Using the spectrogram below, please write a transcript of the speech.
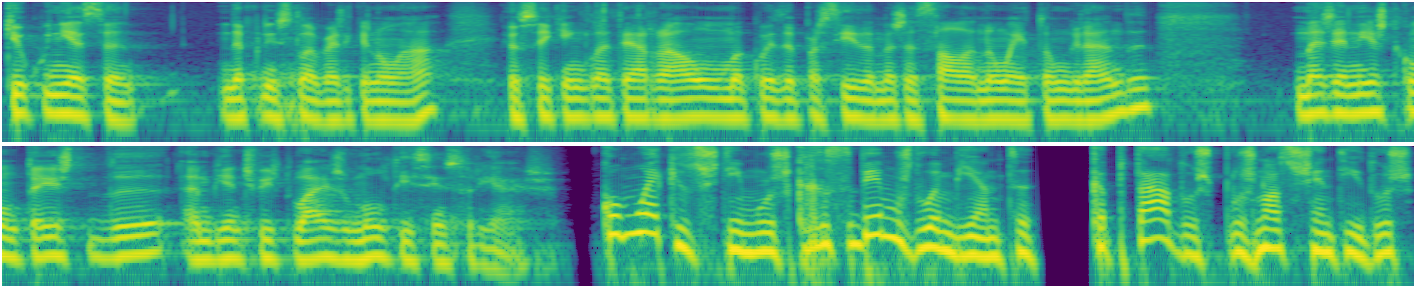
que eu conheça na Península Ibérica não há. Eu sei que em Inglaterra há uma coisa parecida, mas a sala não é tão grande. Mas é neste contexto de ambientes virtuais multissensoriais. Como é que os estímulos que recebemos do ambiente, captados pelos nossos sentidos,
